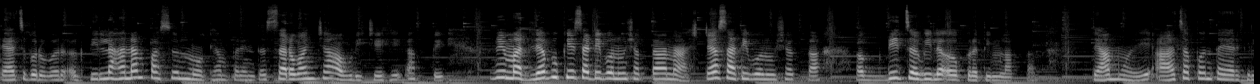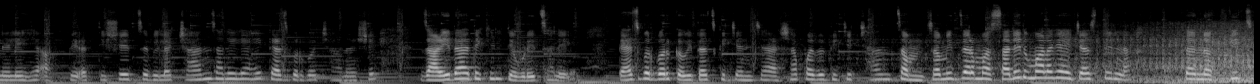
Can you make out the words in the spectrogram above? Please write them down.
त्याचबरोबर अगदी लहानांपासून मोठ्यांपर्यंत सर्वांच्या आवडीचे हे आप्पे तुम्ही मधल्या भुकेसाठी बनवू शकता नाश्त्यासाठी बनवू शकता. अगदी चवीला अप्रतिम लागतात. त्यामुळे आज आपण तयार केलेले हे आप्पे अतिशय चवीला छान झालेले आहे. त्याचबरोबर छान असे जाळीदार देखील तेवढेच झालेले. आहे त्याचबरोबर कविताच किचनच्या अशा पद्धतीचे छान चमचमीत जर मसाले तुम्हाला घ्यायचे असतील ना तर नक्कीच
